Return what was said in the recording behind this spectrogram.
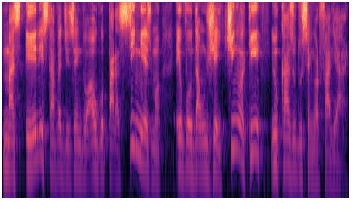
mas ele estava dizendo algo para si mesmo. Eu vou dar um jeitinho aqui no caso do Senhor falhar.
